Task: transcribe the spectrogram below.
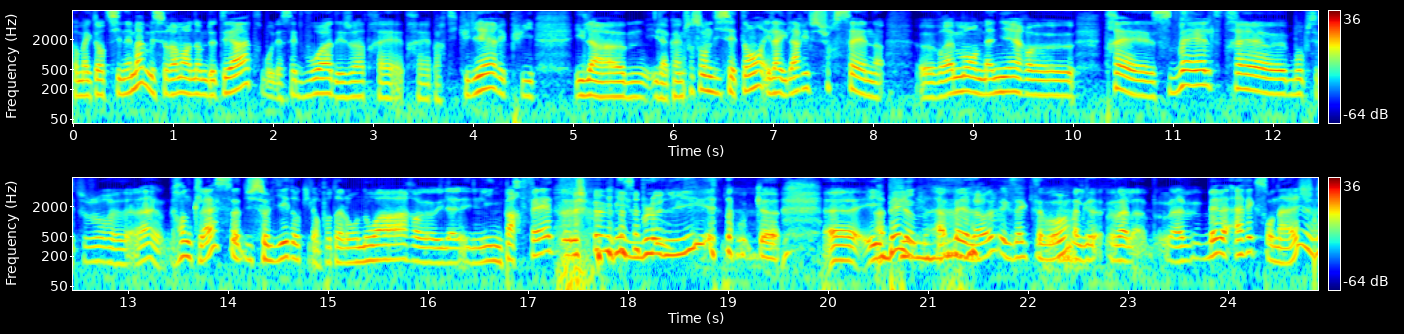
comme acteur de cinéma, mais c'est vraiment un homme de théâtre. Bon, il a cette voix déjà très très particulière et puis il a il a quand même 77 ans et là il arrive sur scène vraiment de manière très svelte, très bon, c'est toujours grande classe du Solier, donc il a un pantalon noir, il a une ligne parfaite, chemise bleu nuit, donc et un bel homme, un bel homme exactement, malgré, voilà, même avec son âge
